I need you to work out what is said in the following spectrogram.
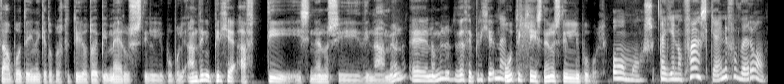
77, οπότε είναι και το προσκριτήριο το επιμέρους στη Λιλιπούπολη. Αν δεν υπήρχε αυτή η συνένωση δυνάμεων, ε, νομίζω ότι δεν θα υπήρχε Ναι. ούτε και η συνένωση στη Λιλιπούπολη. Όμως, τα γενοφάσκια είναι φοβερό.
